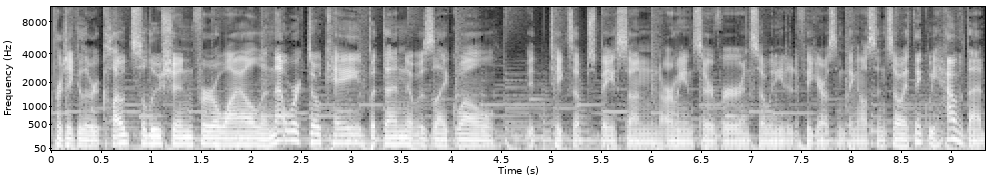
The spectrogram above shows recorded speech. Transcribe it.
particular cloud solution for a while and that worked okay but then it was like well it takes up space on our main server and so we needed to figure out something else. And so i think we have that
